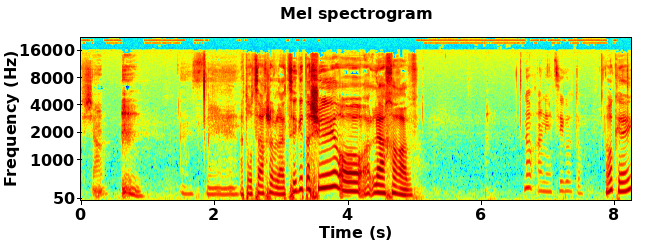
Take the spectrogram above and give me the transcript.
אפשר. אז... אה, את רוצה עכשיו להציג את השיר או לאחריו? לא, אני אציג אותו. אוקיי.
